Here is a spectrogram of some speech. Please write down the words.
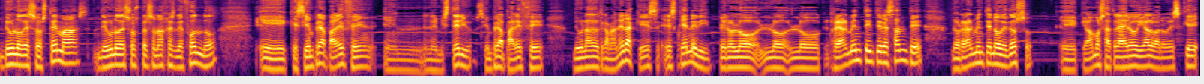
de, uno de esos temas, de uno de esos personajes de fondo eh, que siempre aparece en, el misterio, siempre aparece de una de otra manera, que es, es Kennedy. Pero lo, lo, lo, realmente interesante, lo realmente novedoso eh, que vamos a traer hoy, Álvaro, es que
